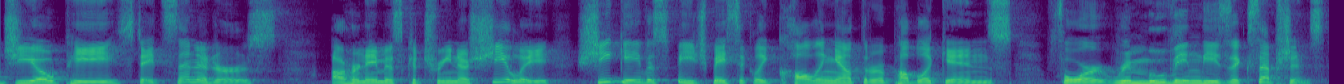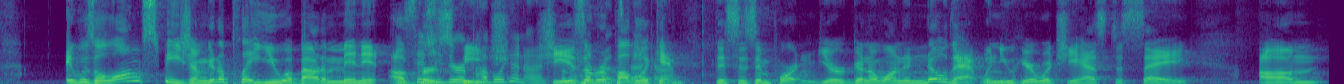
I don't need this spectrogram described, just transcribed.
GOP state senators, uh, her name is Katrina Shealy, she gave a speech basically calling out the Republicans for removing these exceptions. It was a long speech. I'm going to play you about a minute of said her she's a speech. Republican? Oh, she is a my headphones back Republican. This is important. You're going to want to know that when you hear what she has to say. Um,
